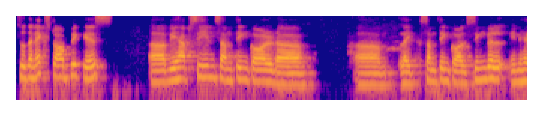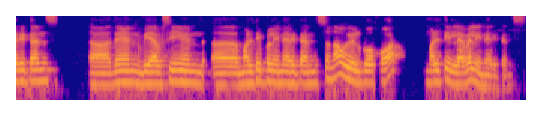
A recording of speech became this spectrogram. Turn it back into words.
So the next topic is uh, we have seen something called uh, um, like something called single inheritance. Uh, then we have seen uh, multiple inheritance. So now we will go for multi-level inheritance.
